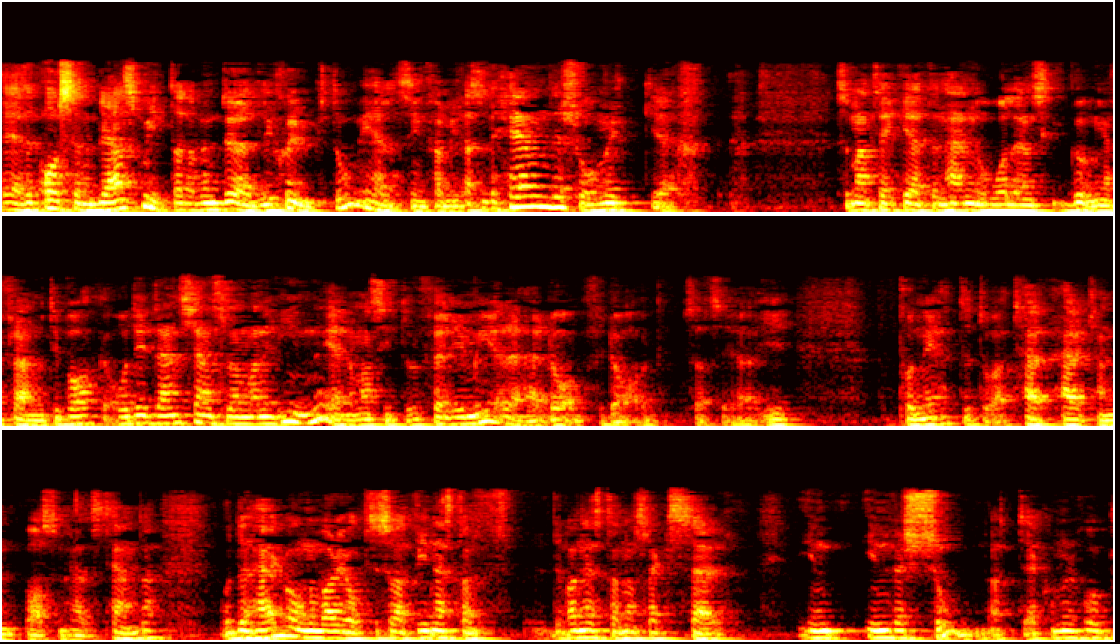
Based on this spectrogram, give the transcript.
eh, och sen blir han smittad av en dödlig sjukdom i hela sin familj. Alltså det händer så mycket. Så man tänker att den här nålen gungar fram och tillbaka. Och det är den känslan man är inne i när man sitter och följer med det här dag för dag. Så att säga, i, på nätet då, att här, här kan vad som helst hända. Och den här gången var det också så att vi nästan, det var nästan någon slags här, in, inversion. Att jag kommer ihåg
